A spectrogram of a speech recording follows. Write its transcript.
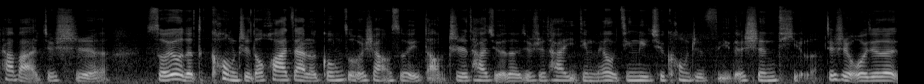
他把就是所有的控制都花在了工作上，所以导致他觉得就是他已经没有精力去控制自己的身体了。就是我觉得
